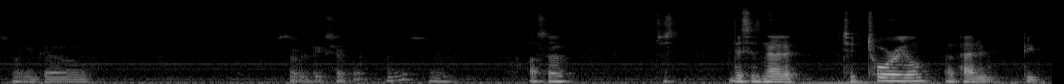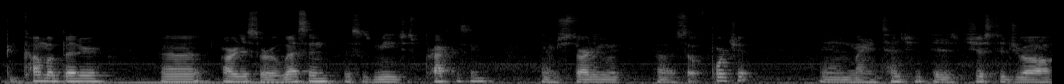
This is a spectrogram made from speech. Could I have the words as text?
So we're gonna go start with a big circle, I guess. Hmm. Also, just this is not a tutorial of how to be, become a better uh, artist or a lesson. This is me just practicing. I'm starting with uh, self portrait, and my intention is just to draw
